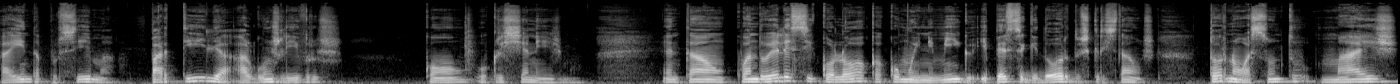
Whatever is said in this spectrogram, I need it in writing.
ainda por cima, partilha alguns livros com o cristianismo. Então, quando ele se coloca como inimigo e perseguidor dos cristãos, torna o assunto mais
